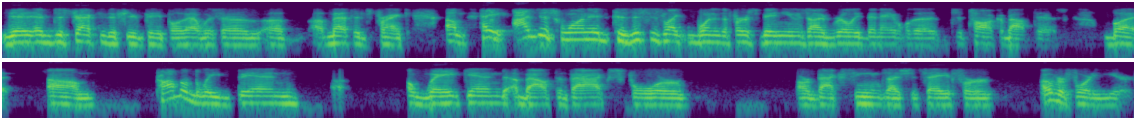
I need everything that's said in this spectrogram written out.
yeah, it distracted a few people. That was a, a, a methods prank. Um, hey, I just wanted because this is like one of the first venues I've really been able to to talk about this, but um, probably been awakened about the vax for or vaccines, I should say, for over 40 years.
